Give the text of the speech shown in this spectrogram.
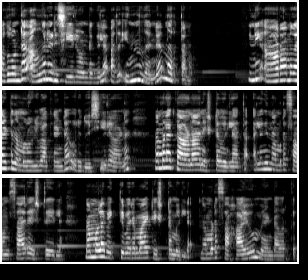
അതുകൊണ്ട് അങ്ങനൊരു ശീലം ഉണ്ടെങ്കിൽ അത് ഇന്ന് തന്നെ നിർത്തണം. ഇനി ആറാമതായിട്ട് നമ്മൾ ഒഴിവാക്കേണ്ട ഒരു ദുശീലമാണ് നമ്മളെ കാണാൻ ഇഷ്ടമില്ലാത്ത അല്ലെങ്കിൽ നമ്മുടെ സംസാരം ഇഷ്ടമില്ല നമ്മളെ വ്യക്തിപരമായിട്ട് ഇഷ്ടമില്ല നമ്മുടെ സഹായവും വേണ്ട അവർക്ക്.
